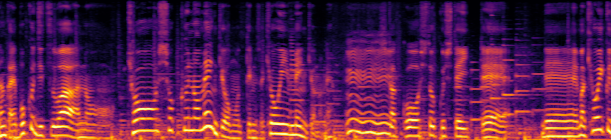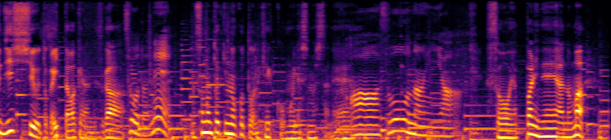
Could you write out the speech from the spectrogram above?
なんかね僕実はあの教職の免許を持ってるんですよ。教員免許のね。うんうんうん。資格を取得していって、で、まあ、教育実習とか行ったわけなんですがそうだね。その時のことをね結構思い出しましたね。ああそうなんや。そうやっぱりねあのまあ対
